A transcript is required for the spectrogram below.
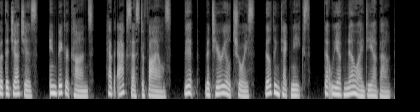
But the judges, in bigger cons, have access to files, WIP, material choice, building techniques, that we have no idea about.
